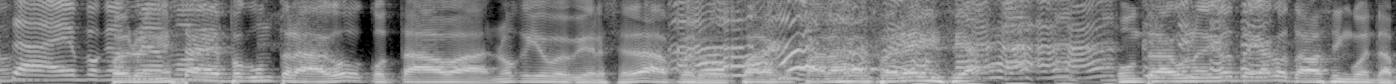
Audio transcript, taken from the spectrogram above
esa época. Pero mi en esa época un trago costaba, no que yo bebiera esa edad, pero para, para referencia, un trago en una discoteca costaba 50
